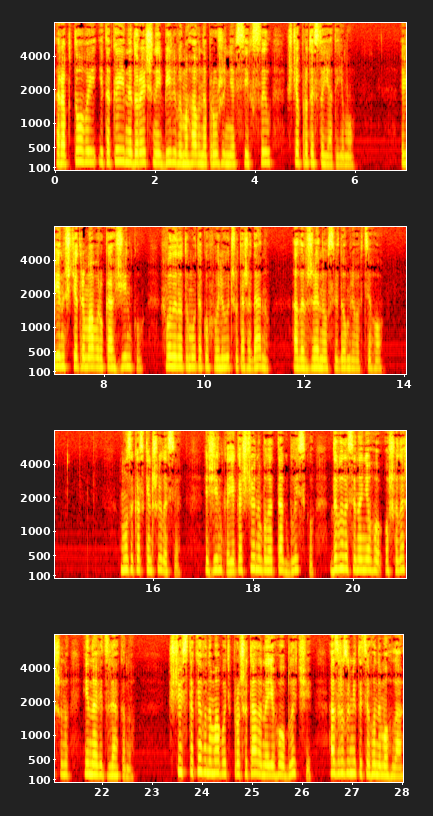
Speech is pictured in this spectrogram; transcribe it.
Раптовий і такий недоречний біль вимагав напруження всіх сил, щоб протистояти йому. Він ще тримав у руках жінку, хвилину тому таку хвилюючу та жадану, але вже не усвідомлював цього. Музика скінчилася. Жінка, яка щойно була так близько, дивилася на нього ошелешено і навіть злякано. Щось таке вона, мабуть, прочитала на його обличчі, а зрозуміти цього не могла,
